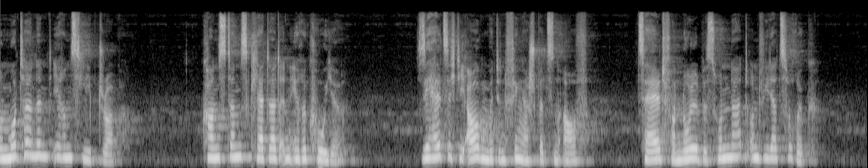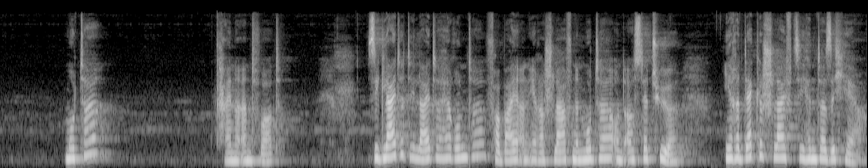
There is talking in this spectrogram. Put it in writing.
und Mutter nimmt ihren Sleep Drop. Constance klettert in ihre Koje. Sie hält sich die Augen mit den Fingerspitzen auf, zählt von 0 bis 100 und wieder zurück. Mutter? Keine Antwort. Sie gleitet die Leiter herunter, vorbei an ihrer schlafenden Mutter und aus der Tür. Ihre Decke schleift sie hinter sich her.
